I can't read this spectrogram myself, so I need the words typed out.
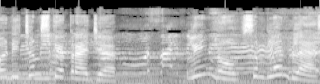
Body Skate Raja. Lingno 19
